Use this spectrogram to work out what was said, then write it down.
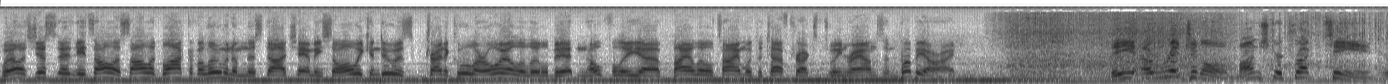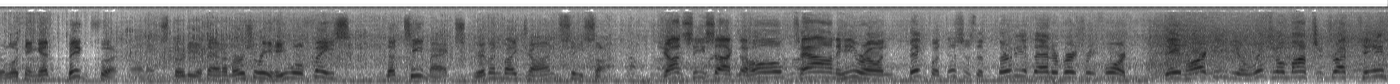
Well, it's just it's all a solid block of aluminum. This Dodge Hemi. So all we can do is try to cool our oil a little bit and hopefully uh, buy a little time with the tough trucks between rounds, and we'll be all right. The original monster truck team. You're looking at Bigfoot on its 30th anniversary. He will face the T-Maxx driven by John Seasock. John Seasock, the hometown hero, and Bigfoot. This is the 30th anniversary Ford. Dave Harkey, the original monster truck team.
